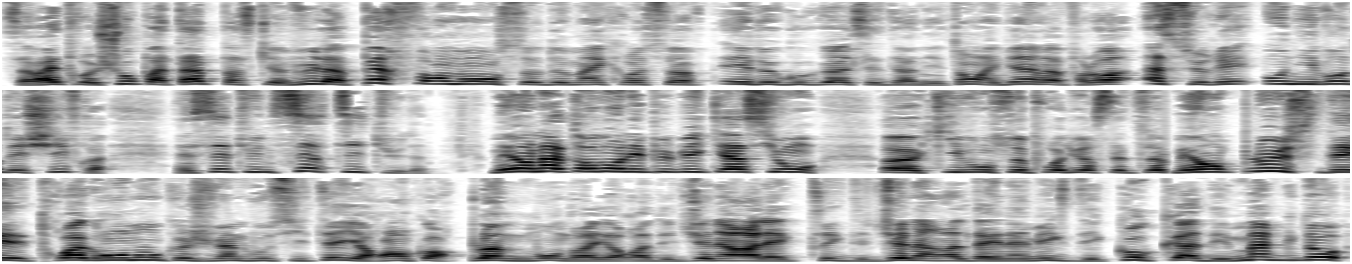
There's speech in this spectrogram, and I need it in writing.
ça va être chaud patate parce que vu la performance de Microsoft et de Google ces derniers temps, eh bien, il va falloir assurer au niveau des chiffres. Et c'est une certitude. Mais en attendant les publications euh, qui vont se produire cette semaine, mais en plus des trois grands noms que je viens de vous citer, il y aura encore plein de monde. Il y aura des General Electric, des General Dynamics, des Coca, des McDo.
